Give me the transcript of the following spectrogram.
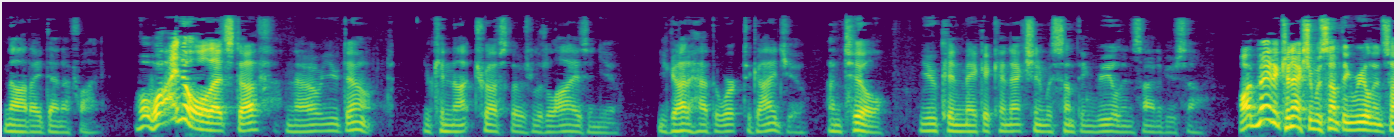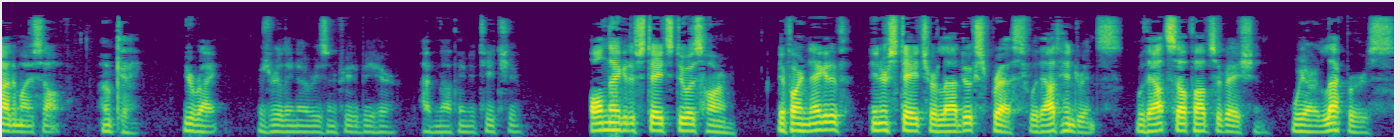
not identify. Well, well, I know all that stuff. No, you don't. You cannot trust those little I's in you. You got to have the work to guide you until you can make a connection with something real inside of yourself. Well, I've made a connection with something real inside of myself. Okay, you're right. There's really no reason for you to be here. I have nothing to teach you. All negative states do us harm. If our negative inner states are allowed to express without hindrance, without self observation, we are lepers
